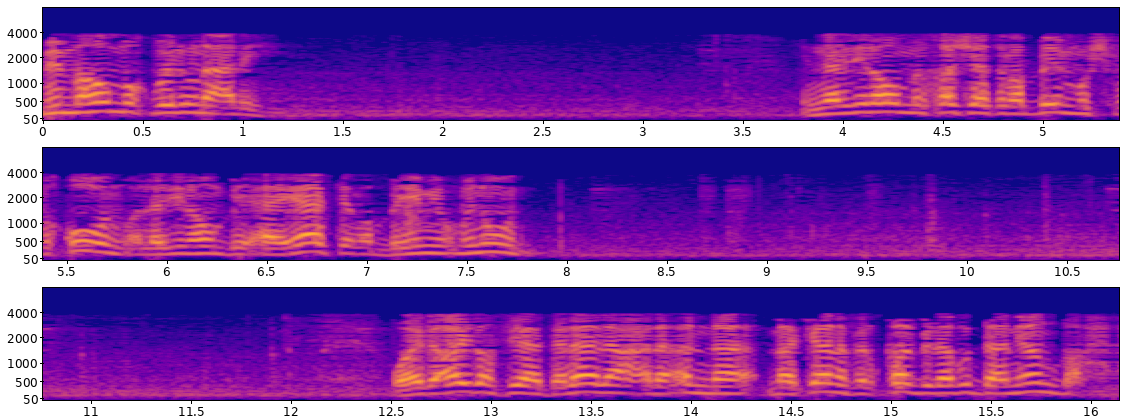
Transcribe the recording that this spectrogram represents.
مما هم مقبلون عليه. إن الذين هم من خشية ربهم مشفقون والذين هم بآيات ربهم يؤمنون. وهذا أيضا فيها دلالة على أن ما كان في القلب لابد أن ينضح.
